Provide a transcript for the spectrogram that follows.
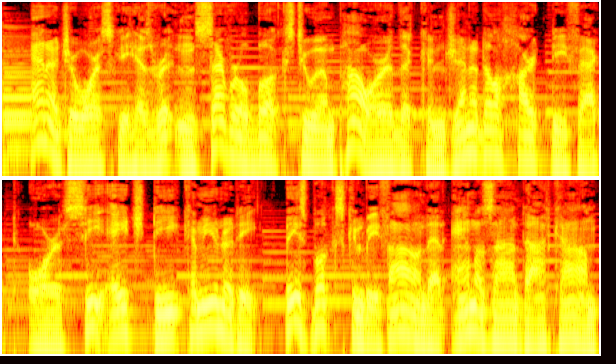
Anna Jaworski has written several books to empower the congenital heart defect or CHD community. These books can be found at Amazon.com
